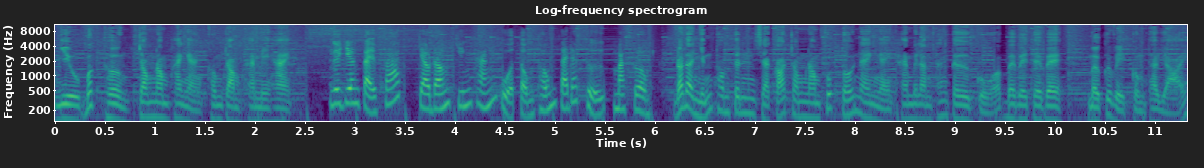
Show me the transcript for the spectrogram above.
nhiều bất thường trong năm 2022. Người dân tại Pháp chào đón chiến thắng của Tổng thống tái đắc cử Macron. Đó là những thông tin sẽ có trong 5 phút tối nay ngày 25 tháng 4 của BBTV. Mời quý vị cùng theo dõi.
